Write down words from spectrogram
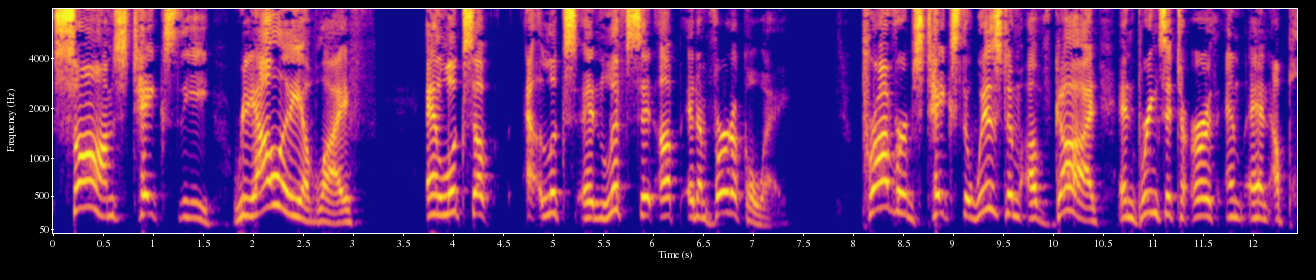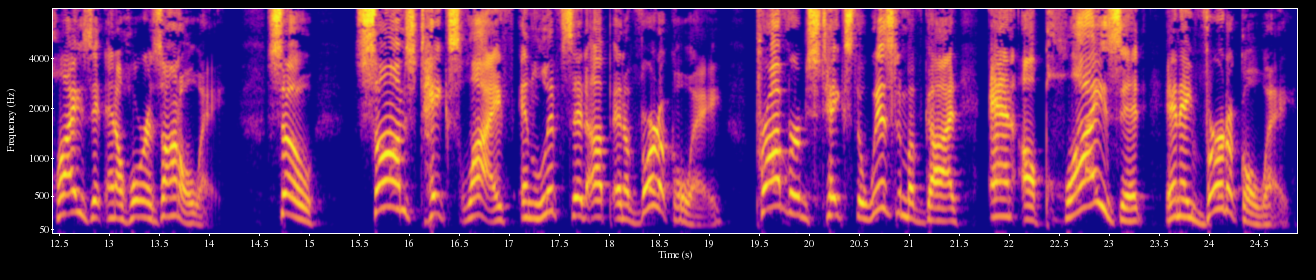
Psalms takes the reality of life and looks up, uh, looks and lifts it up in a vertical way. Proverbs takes the wisdom of God and brings it to earth and, and applies it in a horizontal way. So Psalms takes life and lifts it up in a vertical way. Proverbs takes the wisdom of God and applies it in a vertical way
